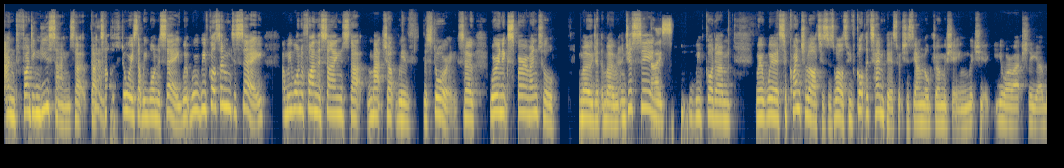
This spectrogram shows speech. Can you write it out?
and finding new sounds that that mm. tell the stories that we want to say. we have got something to say, and we want to find the sounds that match up with the story. So we're in experimental mode at the moment, and just seeing nice. we've got um we're, we're sequential artists as well. So we've got the Tempest, which is the analog drum machine, which you are actually, um,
